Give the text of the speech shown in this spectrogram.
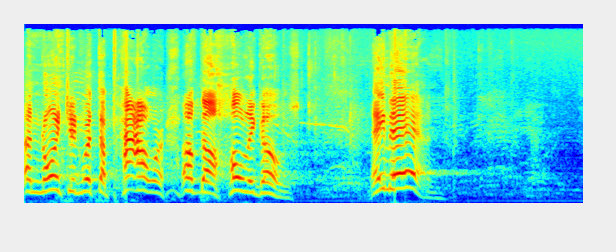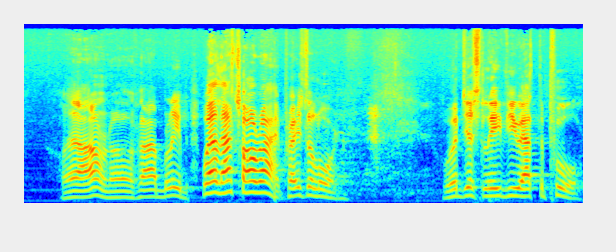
anointed with with the power of the Holy Ghost. Amen. Well, I don't know if I believe. Well, that's all right. Praise the Lord. We'll just leave you at the pool.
